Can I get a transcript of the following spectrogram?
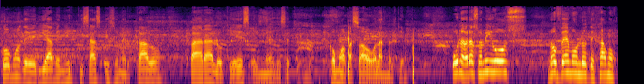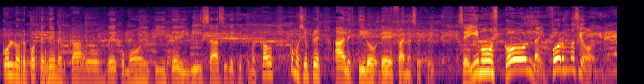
cómo debería venir quizás ese mercado para lo que es el mes de septiembre, cómo ha pasado volando el tiempo. Un abrazo amigos, nos vemos, los dejamos con los reportes de mercados, de commodities, de divisas y de criptomercados, como siempre al estilo de Finance Street. Seguimos con la información.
